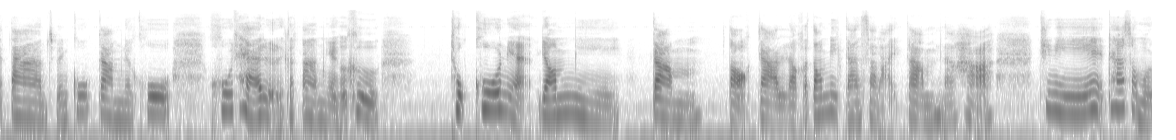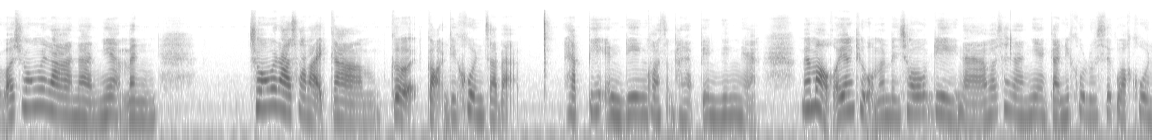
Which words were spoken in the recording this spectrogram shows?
ก็ตาม จะเป็นคู่กรรมเนื้อคู่คู่แท้หรืออะไรก็ตามเนี่ยก็คือ ทุกคู่เนี่ยย่อมมีกรรมต่อกันแล้วก็ต้องมีการสลายกรรมนะคะ ทีนี้ถ้าสมมุติว่าช่วงเวลานั้นเนี่ยมันช่วงเวลาสลายกรรมเกิดก่อนที่คุณจะแบบแฮปปี้เอนดิ้งความสัมพันธ์แฮปปี้เอนดิ้งเนี่ยแม่หมอก็ยังถือว่ามันเป็นโชคดีนะ เพราะฉะนั้นเนี่ยการที่คุณรู้สึกว่าคุณ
